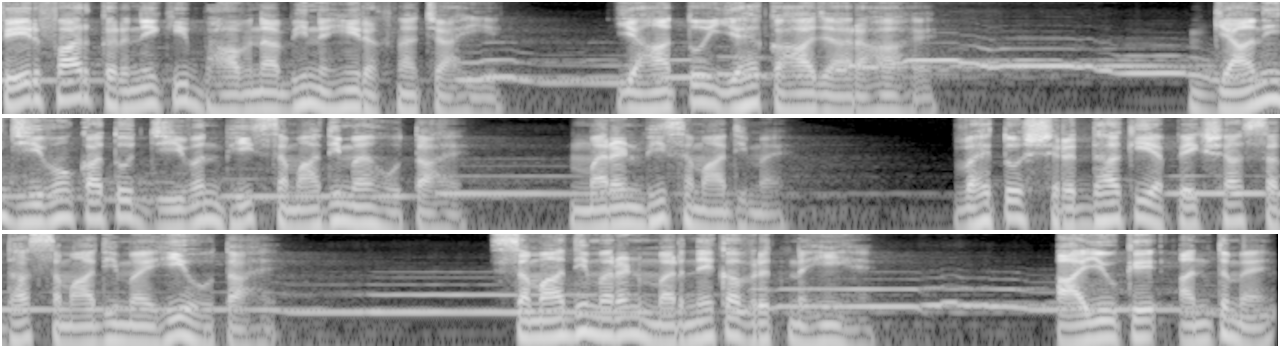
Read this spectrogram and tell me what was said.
फेरफार करने की भावना भी नहीं रखना चाहिए। यहाँ तो यह कहा जा रहा है। ज्ञानी जीवों का तो जीवन भी समाधिमय होता है, मरण भी समाधिमय। वह तो श्रद्धा की अपेक्षा सदा समाधिमय ही होता है। समाधि मरण मरने का व्रत नहीं है। आयु के अंत में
